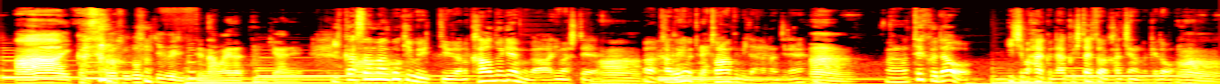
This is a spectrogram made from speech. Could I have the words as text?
ー、あー、イカサマゴキブリって名前だったっけ、あれ。イカサマゴキブリっていうあのカードゲームがありまして、あまあ、カードゲームっていうかトランプみたいな感じでね。ー。あの手札を一番早くなくした人が勝ちなんだけどう、ん。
